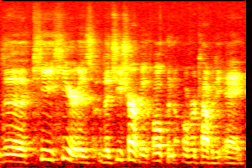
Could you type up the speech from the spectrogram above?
the key here is the G sharp is open over top of the A.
